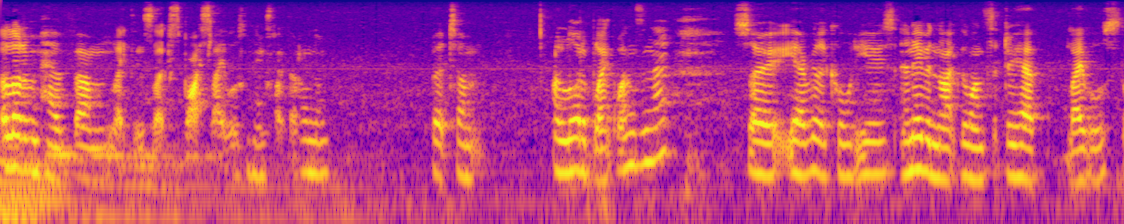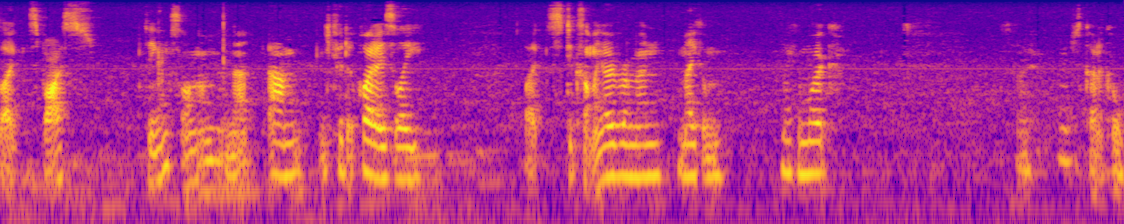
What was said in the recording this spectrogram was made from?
A lot of them have um, like things like spice labels and things like that on them, but um, a lot of blank ones in there. So yeah, really cool to use. And even like the ones that do have labels like spice things on them and that, um, you could quite easily like stick something over them and make them make them work. So they're just kind of cool.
